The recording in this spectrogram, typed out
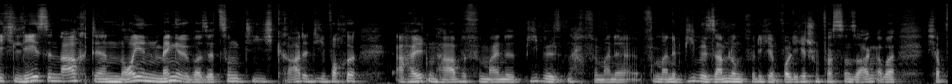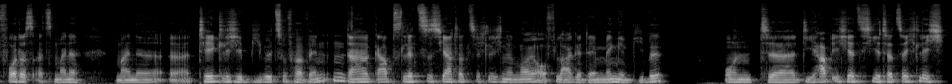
Ich lese nach der neuen Menge-Übersetzung, die ich gerade die Woche erhalten habe für meine Bibel, ach, für meine, für meine Bibelsammlung, würde ich, wollte ich jetzt schon fast so sagen, aber ich habe vor, das als meine, meine äh, tägliche Bibel zu verwenden. Da gab es letztes Jahr tatsächlich eine Neuauflage der Menge-Bibel. Und äh, die habe ich jetzt hier tatsächlich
